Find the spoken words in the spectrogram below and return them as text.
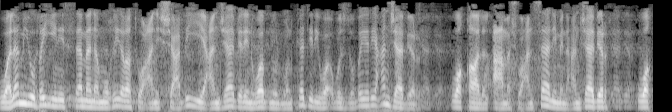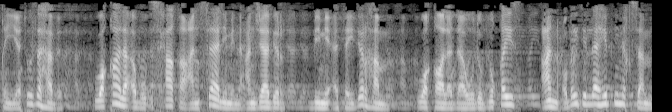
ولم يبين الثمن مغيرة عن الشعبي عن جابر وابن المنكدر وأبو الزبير عن جابر وقال الأعمش عن سالم عن جابر وقية ذهب وقال أبو إسحاق عن سالم عن جابر بمئتي درهم وقال داود بن قيس عن عبيد الله بن مقسم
